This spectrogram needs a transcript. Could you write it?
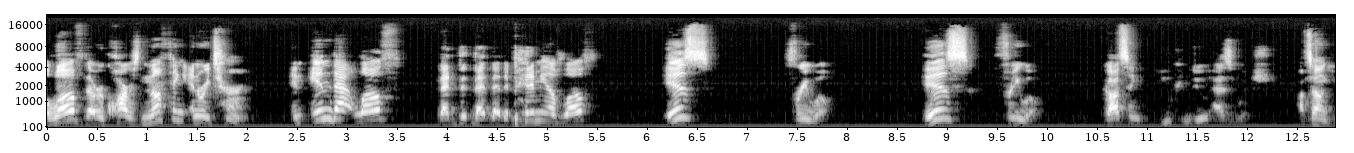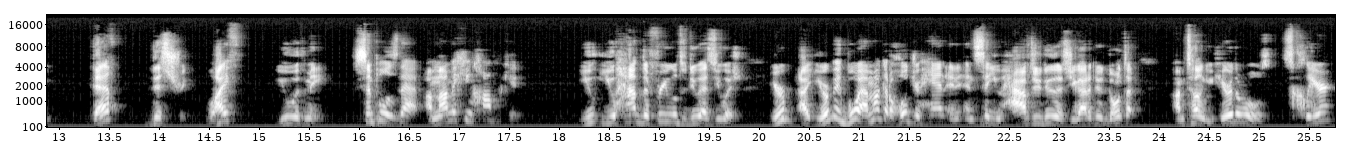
love that requires nothing in return. And in that love, that, that, that epitome of love, is free will. Is free will. God saying, you can do as you wish. I'm telling you, death, this tree. Life, you with me. Simple as that. I'm not making complicated. You you have the free will to do as you wish. You're uh, you're a big boy. I'm not to hold your hand and, and say you have to do this. You got to do. Don't. I'm telling you. Here are the rules. It's clear.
